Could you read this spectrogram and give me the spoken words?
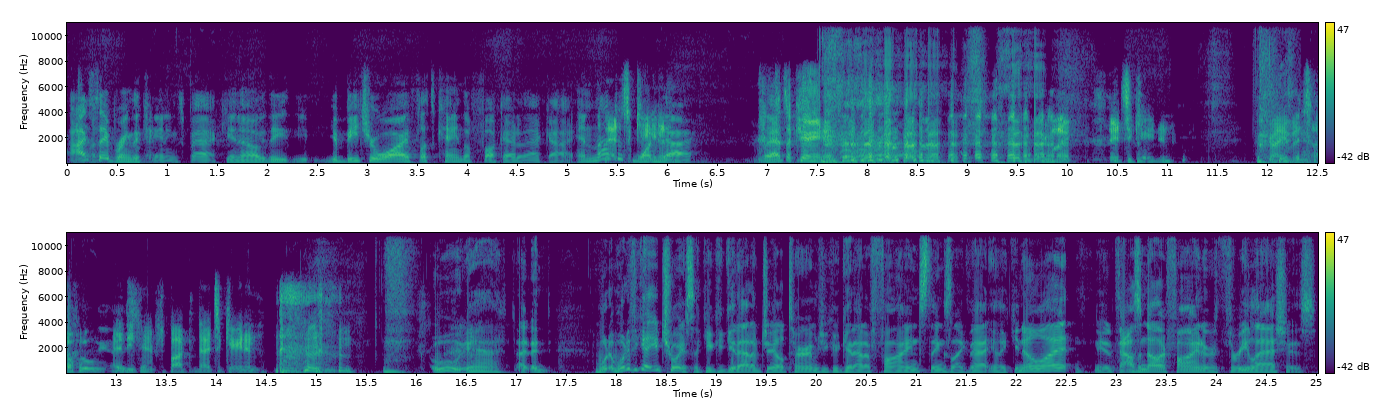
I say bring the canings back. You know, the you, you beat your wife. Let's cane the fuck out of that guy, and not That's just one caning. guy. That's a caning. You're like, it's a caning. Driving It totally is. handicap spot. That's a caning. Ooh, yeah. I, I, what, what if you got your choice? Like you could get out of jail terms, you could get out of fines, things like that. You're like, you know what? You know, thousand dollar fine or three lashes.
